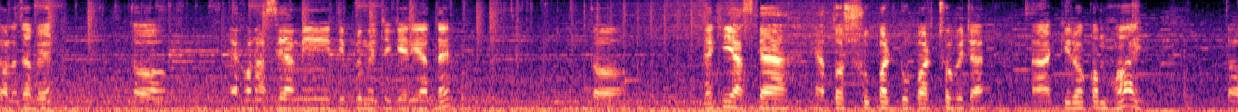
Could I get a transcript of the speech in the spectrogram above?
চলে যাবে। তো এখন আছি আমি ডিপ্লোমেটিক এরিয়াতে তো দেখি আজকে এত সুপার ডুপার ছবিটা কীরকম হয়? তো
